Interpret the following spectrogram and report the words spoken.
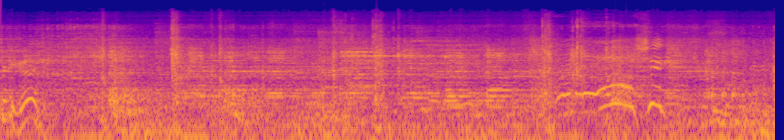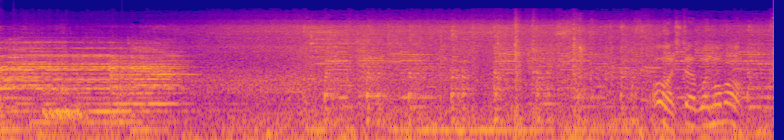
Pretty good. Oh shit! Oh, I still have one more ball.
